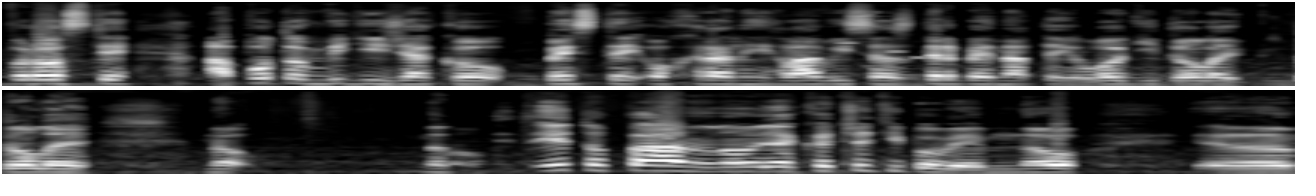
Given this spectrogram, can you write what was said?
proste... A potom vidíš, ako bez tej ochrany hlavy sa zdrbe na tej lodi dole, dole no, no, No. je to pán, no, ako čo ti poviem, no, um,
